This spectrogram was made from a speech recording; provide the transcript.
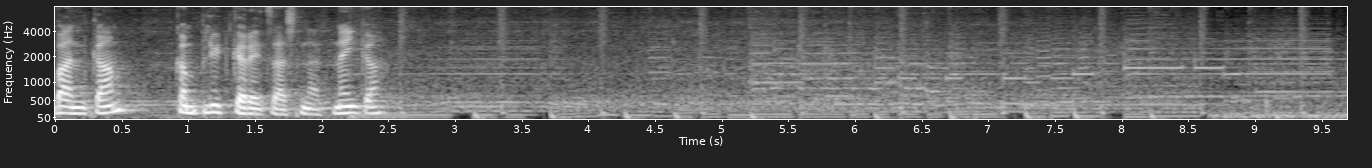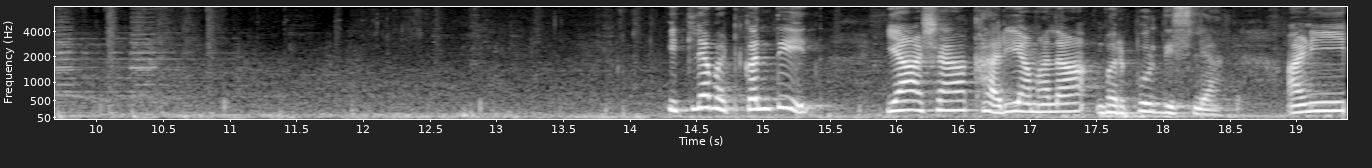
बांधकाम कंप्लीट करायचं असणार नाही का? इथल्या भटकंतीत या अशा खारी आम्हाला भरपूर दिसल्या. आणि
